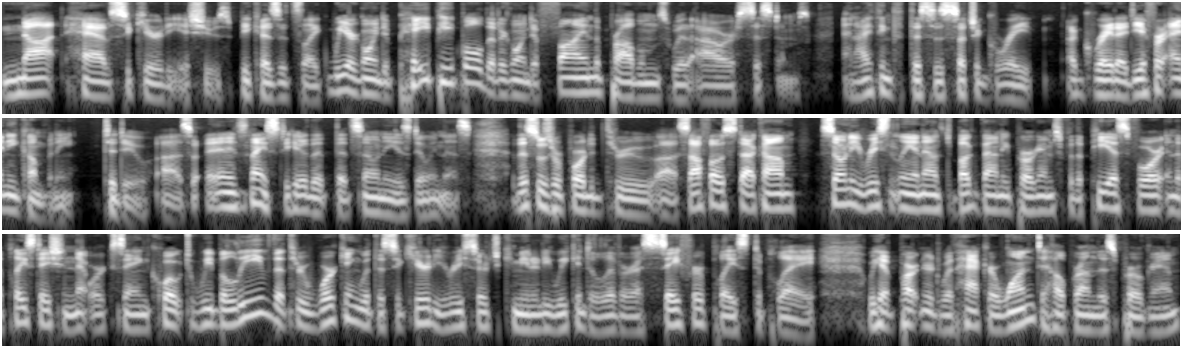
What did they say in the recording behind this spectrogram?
not have security issues because it's like we are going to pay people that are going to find the problems with our systems. And I think that this is such a great a great idea for any company to do. Uh, so, and it's nice to hear that, that Sony is doing this. This was reported through uh, Sophos.com. Sony recently announced bug bounty programs for the PS4 and the PlayStation Network, saying, "quote We believe that through working with the security research community, we can deliver a safer place to play. We have partnered with HackerOne to help run this program,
